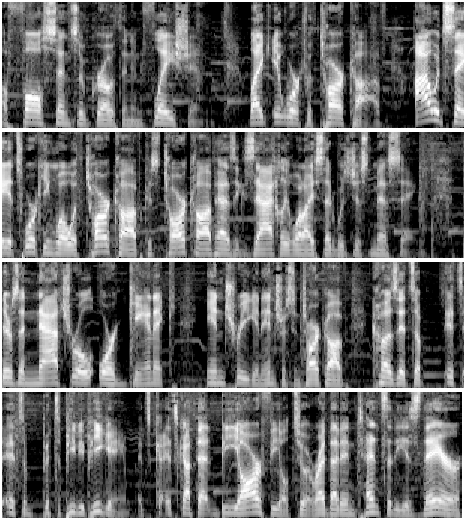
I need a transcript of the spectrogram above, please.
a false sense of growth and inflation. like it worked with Tarkov. I would say it's working well with Tarkov because Tarkov has exactly what I said was just missing. There's a natural, organic intrigue and interest in Tarkov because it's a it's it's a it's a PvP game. It's it's got that BR feel to it, right? That intensity is there.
